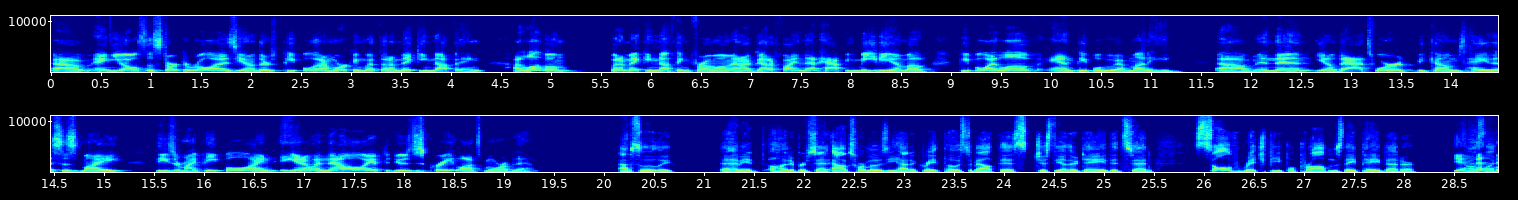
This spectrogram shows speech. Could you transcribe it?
Um, and you also start to realize, you know, there's people that I'm working with that I'm making nothing. I love them, but I'm making nothing from them. And I've got to find that happy medium of people I love and people who have money. Um, and then, you know, that's where it becomes, hey, this is my these are my people. I, you know, and now all I have to do is just create lots more of them. Absolutely. I mean, 100%. Alex Hormozi had a great post about this just the other day that said, solve rich people problems, they pay better. Yeah. I was like,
